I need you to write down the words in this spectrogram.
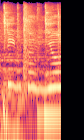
定更有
